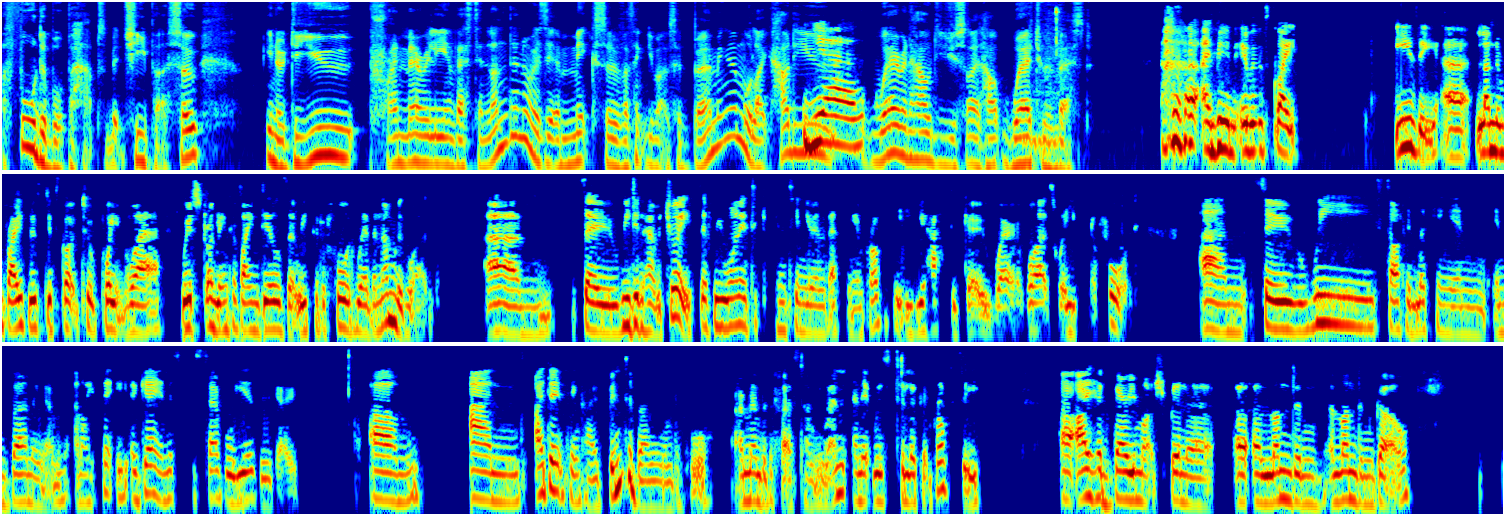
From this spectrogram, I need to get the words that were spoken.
affordable, perhaps a bit cheaper. So you know, do you primarily invest in London or is it a mix of, I think you might have said Birmingham or like, how do you, yeah. where and how do you decide how, where to invest? I mean, it was quite easy. Uh, London prices just got to a point where we were struggling to find deals that we could afford where the numbers worked. Um, so we didn't have a choice. If we wanted to continue investing in property, you have to go where it works, where you can afford. Um, so we started looking in, in Birmingham and I think again, this was several years ago. Um, and I don't think I'd been to Birmingham before. I remember the first time we went and it was to look at property. Uh, I had very much been a, a, a, London, a London girl.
